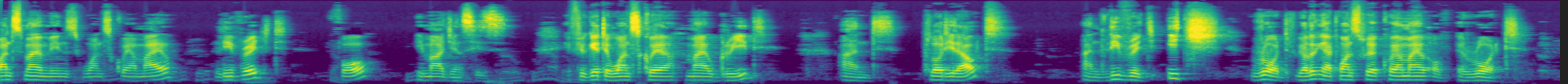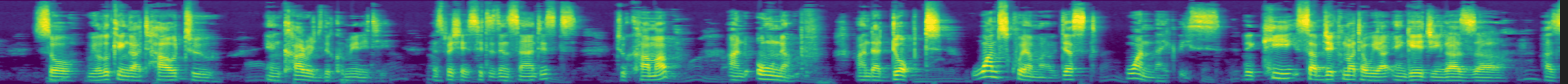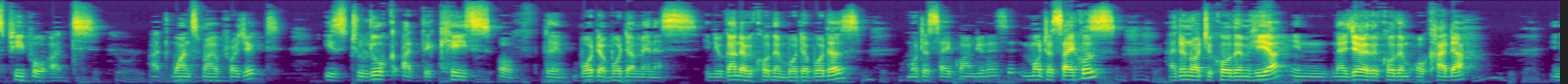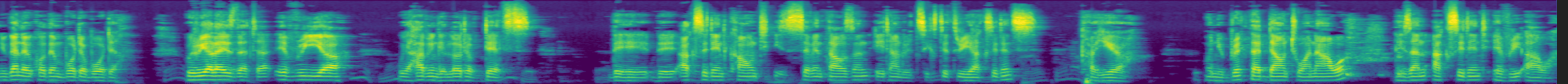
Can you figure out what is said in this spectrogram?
One smile means one square mile leveraged for emergencies. If you get a one square mile grid and plot it out and leverage each road, we are looking at one square mile of a road. So we are looking at how to encourage the community, especially citizen scientists, to come up and own up and adopt one square mile, just one like this. The key subject matter we are engaging as uh, as people at at One Smile Project is to look at the case of the boda boda menace. In Uganda, we call them boda bodas, motorcycle ambulances, motorcycles. I don't know what you call them here. In Nigeria, they call them Okada. In Uganda, we call them boda boda. We realize that uh, every year we are having a lot of deaths. The, the accident count is 7,863 accidents per year. When you break that down to an hour, there's an accident every hour.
